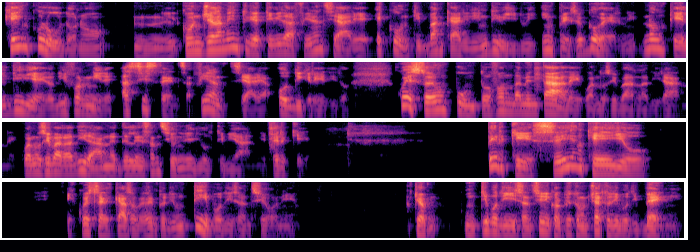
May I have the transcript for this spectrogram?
che includono il congelamento di attività finanziarie e conti bancari di individui, imprese e governi, nonché il divieto di fornire assistenza finanziaria o di credito. Questo è un punto fondamentale quando si parla di Iran, quando si parla di Iran e delle sanzioni degli ultimi anni. Perché? Perché se anche io, e questo è il caso per esempio di un tipo di sanzioni, cioè un tipo di sanzioni colpiscono un certo tipo di beni,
